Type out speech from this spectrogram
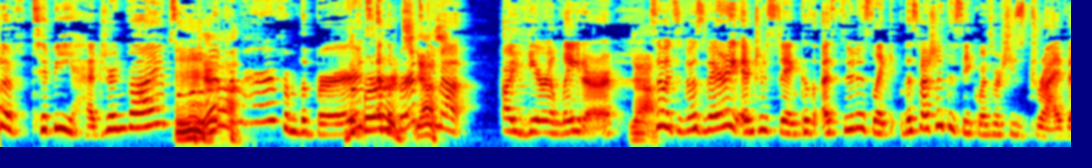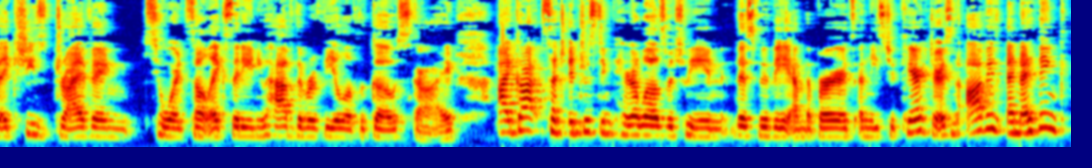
lot of Tippi Hedren vibes a little mm. yeah. bit from her from the birds, the birds and the birds yes. came out a year later. Yeah. So it was very interesting because as soon as like, especially the sequence where she's driving, like she's driving towards Salt Lake City and you have the reveal of the ghost guy. I got such interesting parallels between this movie and The Birds and these two characters. And obvious, and I think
